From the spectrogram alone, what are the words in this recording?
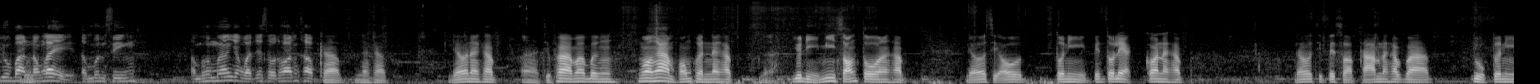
อยู่บ้านหนองไร่ตำบลสิงห์อำเภอเมืองจังหวัดยโสธรครับ ครับนะครับ เดี๋ยวนะครับอ่าจิพามาเบิงง่วงงามของเพิ่นนะครับอยู่นี่มีสองตัวนะครับ เดี๋ยวสิเอาตัวนี้เป็นตัวแรกก่อนนะครับแล้วสิไปสอบถามนะครับ ว่าลูกตัวนี้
